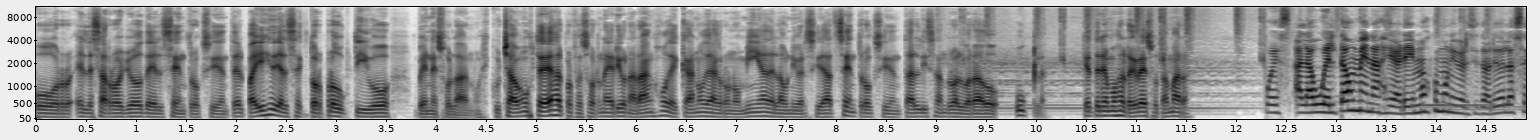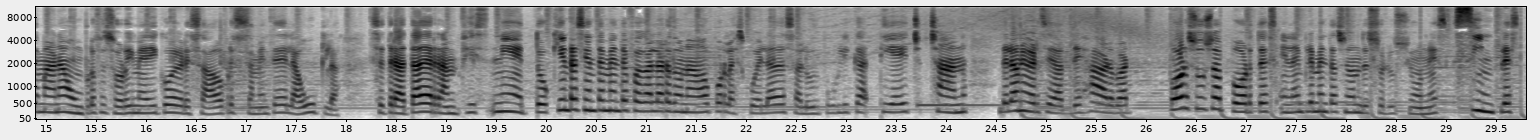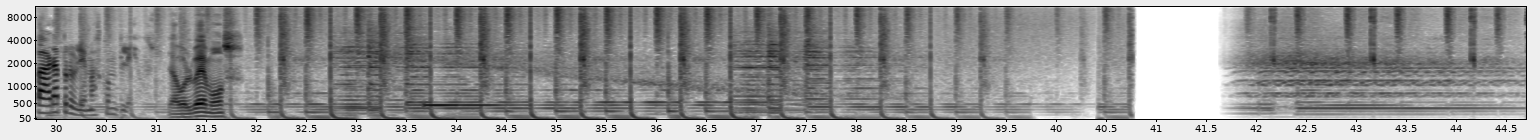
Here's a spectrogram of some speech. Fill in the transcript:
por el desarrollo del centro occidente del país y del sector productivo venezolano. Escuchaban ustedes al profesor Nerio Naranjo, decano de Agronomía de la Universidad Centro Occidental Lisandro Alvarado UCLA. ¿Qué tenemos al regreso, Tamara? Pues a la vuelta homenajearemos como universitario de la semana a un profesor y médico egresado precisamente de la UCLA. Se trata de Ramfis Nieto, quien recientemente fue galardonado por la Escuela de Salud Pública T.H. Chan de la Universidad de Harvard por sus aportes en la implementación de soluciones simples para problemas complejos. Ya volvemos.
